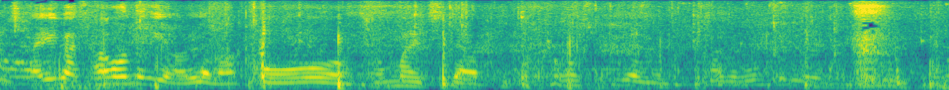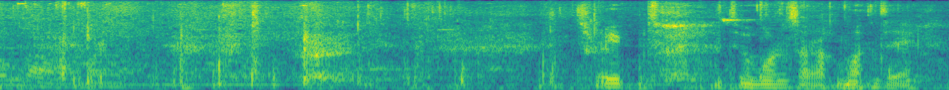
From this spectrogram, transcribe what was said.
하면 자기가 사오는 게 원래 맞고 정말 진짜 부탁하고 싶으면 부탁을 해드리는 Trip to Montserrat Monte. Sorry.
